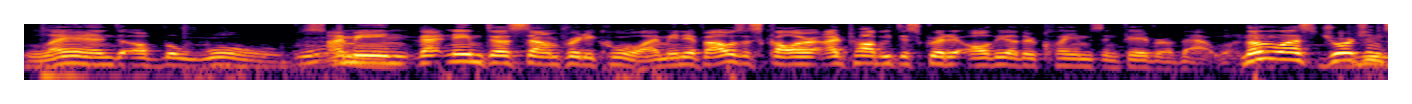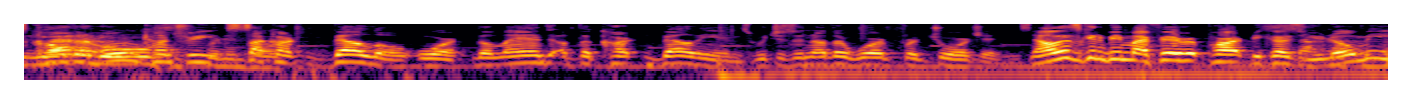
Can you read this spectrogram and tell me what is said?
land of the wolves. I mean, that name does sound pretty cool. I mean, if I was a scholar, I'd probably discredit all the other claims in favor of that one. Nonetheless, Georgians call their own country Sakartvelo, or the land of the Kartvelians, which is another word for Georgians. Now, this is gonna be my favorite part because you know me,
